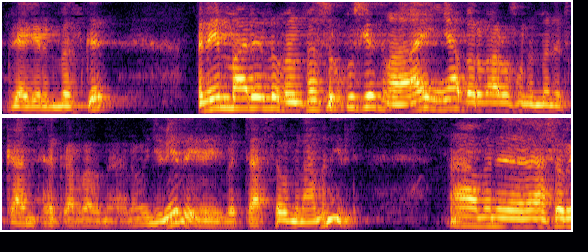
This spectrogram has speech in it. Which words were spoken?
እግዚአብሔር ይመስገን እኔም አይደለው መንፈስ ርኩስ ነው። አይ እኛ በርባሮስን የምንድ ከአንተ ቀረብ ነው እንጂ መታሰር ምናምን የለ ምን አስሬ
